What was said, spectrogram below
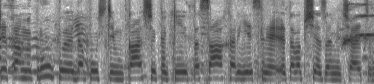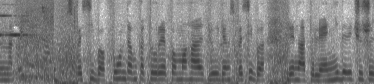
Те самые крупы, допустим, каши какие-то, сахар, если это вообще замечательно. Спасибо фондам, которые помогают людям. Спасибо Ренату Леонидовичу, что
